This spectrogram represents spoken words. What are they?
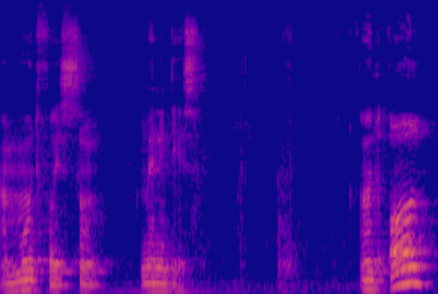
and mourned for his son many days. And all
